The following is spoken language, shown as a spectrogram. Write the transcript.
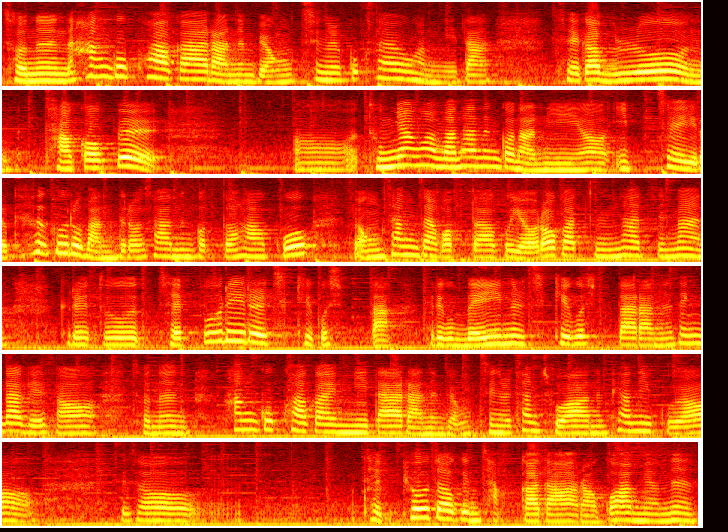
저는 한국 화가라는 명칭을 꼭 사용합니다. 제가 물론 작업을 어, 동양화만 하는 건 아니에요. 입체 이렇게 흙으로 만들어서 하는 것도 하고 영상 작업도 하고 여러 가지는 하지만 그래도 제 뿌리를 지키고 싶다. 그리고 메인을 지키고 싶다라는 생각에서 저는 한국 화가입니다 라는 명칭을 참 좋아하는 편이고요. 그래서 대표적인 작가다라고 하면은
